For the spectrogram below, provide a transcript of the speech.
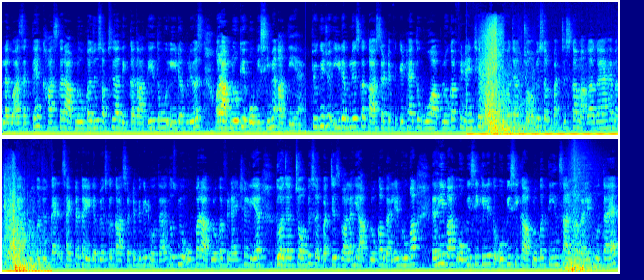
लगवा सकते हैं। खासकर आप लोगों का जो सबसे ज़्यादा दिक्कत आती है तो वो ईडब्ल्यू और आप लोगों के ओबीसी में आती है। क्योंकि जो ईडब्ल्यू का कास्ट सर्टिफिकेट है तो वो आप लोगों का फाइनेंशियल ईयर 2024 और 25 का मांगा गया है। मतलब कि आप लोगों का जो सेंटर का ईडब्ल्यू का कास्ट सर्टिफिकेट होता है तो उसमें ऊपर आप लोगों का फाइनेंशियल ईयर 2024 और 25 वाला ही आप लोगों का वैलिड होगा। रही बात ओबीसी के लिए तो ओबीसी का आप लोगों का तीन साल का वैलिड होता है।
